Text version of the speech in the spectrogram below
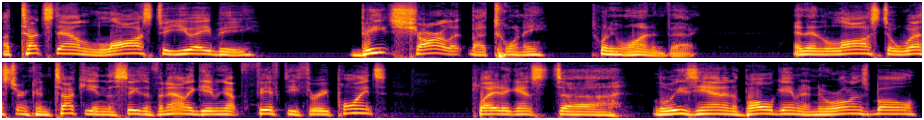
a touchdown loss to UAB, beat Charlotte by 20, 21 in fact, and then lost to Western Kentucky in the season finale, giving up 53 points. Played against uh, Louisiana in a bowl game in a New Orleans Bowl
